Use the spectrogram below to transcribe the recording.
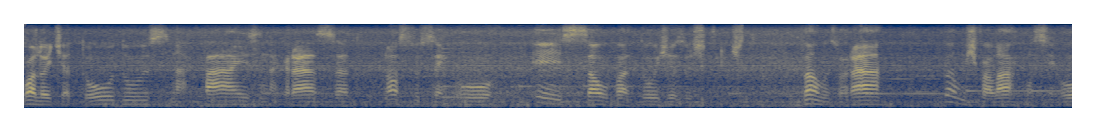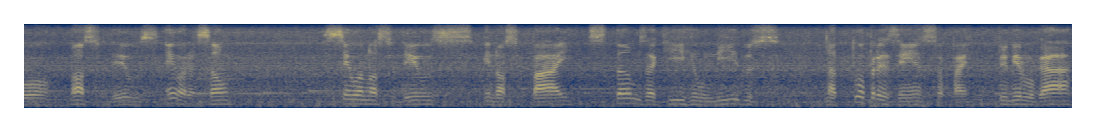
Boa noite a todos, na paz na graça do nosso Senhor e Salvador Jesus Cristo. Vamos orar, vamos falar com o Senhor, nosso Deus, em oração. Senhor, nosso Deus e nosso Pai, estamos aqui reunidos na Tua presença, Pai. Em primeiro lugar,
